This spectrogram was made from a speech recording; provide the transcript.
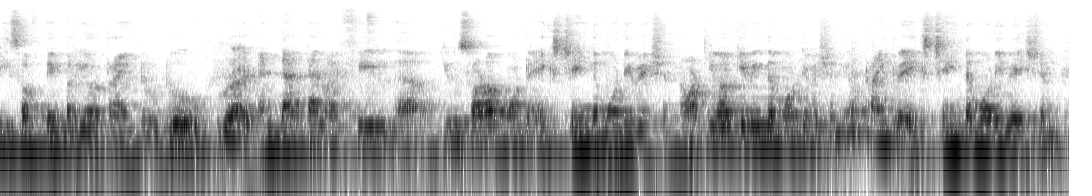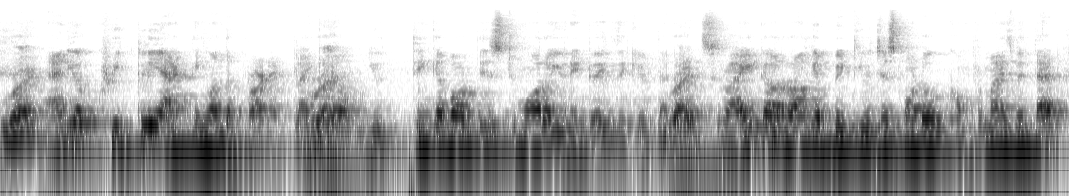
piece of paper you're trying to do Right. and that time i feel uh, you sort of want to exchange the motivation not you are giving the motivation you're trying to exchange the motivation Right. and you're quickly acting on the product like Right. you know you think about this tomorrow you need to execute that Right. it's right or wrong a bit you just want to compromise with that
